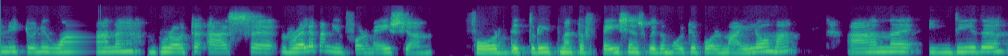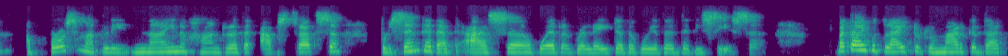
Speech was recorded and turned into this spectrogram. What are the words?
ASHA 2021 brought us uh, relevant information for the treatment of patients with multiple myeloma. And uh, indeed, uh, approximately 900 abstracts presented at ASHA were related with the disease. But I would like to remark that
